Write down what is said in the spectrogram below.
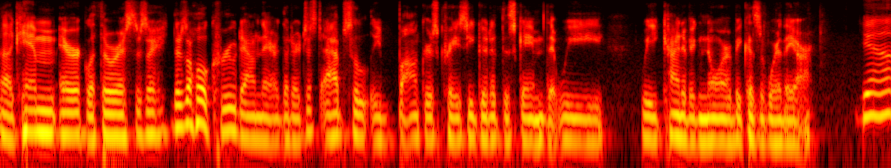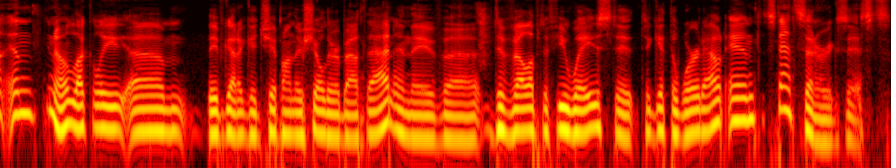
Like him eric lathuris there's a there's a whole crew down there that are just absolutely bonkers crazy good at this game that we we kind of ignore because of where they are Yeah, and you know, luckily um, they've got a good chip on their shoulder about that, and they've uh, developed a few ways to to get the word out. And Stats Center exists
